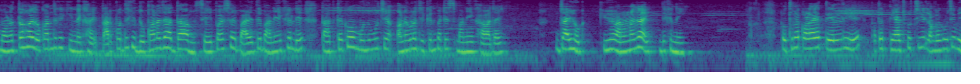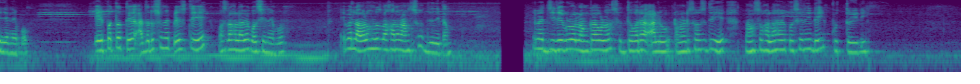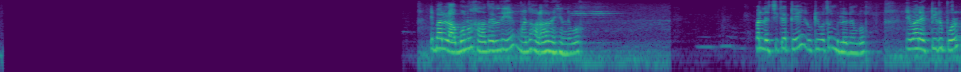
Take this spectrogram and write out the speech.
মনে তো হয় দোকান থেকে কিনে খাই। তারপর দেখি দোকানে যা দাম, সেই পয়সায় বাড়িতে বানিয়ে খেলে তার থেকেও মুচমুচে অনেকগুলো চিকেন প্যাটিস বানিয়ে খাওয়া যায়। যাই হোক, কীভাবে বানানো যায় দেখে নিই। প্রথমে কড়াইয়ে তেল দিয়ে তাতে পেঁয়াজ কুচি, লঙ্কা কুচি ভেজে নেব। এরপর তাতে আদা, রসুনের পেস্ট দিয়ে মশলা ভালোভাবে কষিয়ে নেব। এবার লবণ, হলুদ মাখানো মাংস দিয়ে দিলাম। এবার জিরে গুঁড়ো, লঙ্কা গুঁড়ো, সিদ্ধ করা আলু, টমেটো সস দিয়ে মাংস ভালোভাবে কষিয়ে নিলেই পুর তৈরি। এবার লবণ ও সাদা তেল দিয়ে ময়দা ভালোভাবে মেখে নেব। এবার লেচি কেটে রুটির মতন বেলে নেব। এবার একটির উপর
